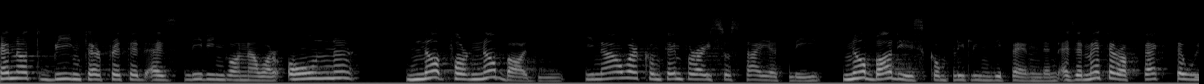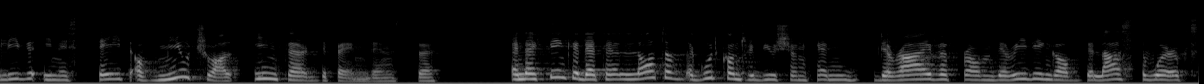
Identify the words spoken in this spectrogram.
cannot be interpreted as living on our own not for nobody in our contemporary society, nobody is completely independent. As a matter of fact, we live in a state of mutual interdependence. And I think that a lot of a good contribution can derive from the reading of the last works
